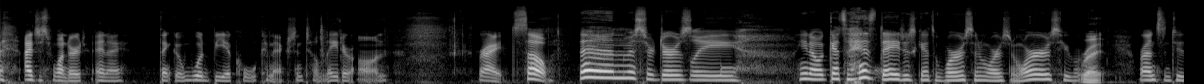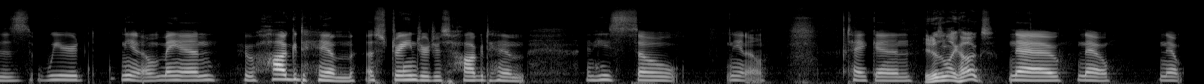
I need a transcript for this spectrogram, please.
I just wondered, and I think it would be a cool connection till later on. Right. So then Mr. Dursley, you know, it gets his day just gets worse and worse and worse. He Right. runs into this weird, you know, man who hugged him. A stranger just hugged him, and he's so, you know, taken. He doesn't like hugs. No, no, no.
